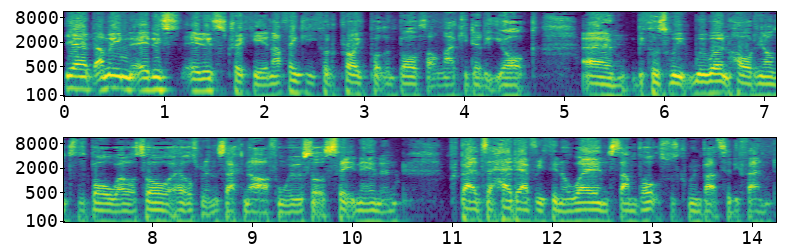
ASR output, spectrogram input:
Yeah, I mean it is it is tricky, and I think he could probably put them both on like he did at York, um, because we, we weren't holding on to the ball well at all at Hillsborough in the second half, and we were sort of sitting in and prepared to head everything away, and Stan Vokes was coming back to defend.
